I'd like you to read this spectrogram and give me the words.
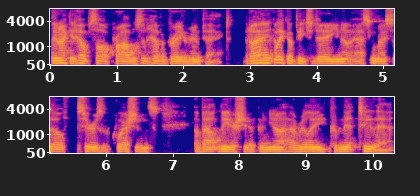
then I could help solve problems and have a greater impact. But I wake up each day, you know, asking myself a series of questions about leadership. And, you know, I really commit to that.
